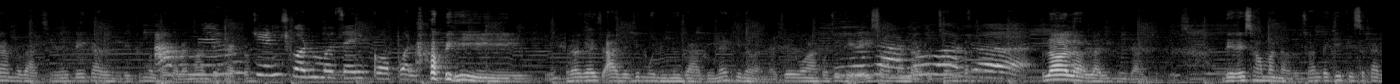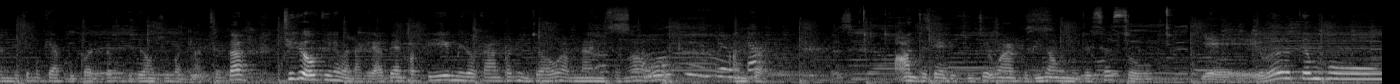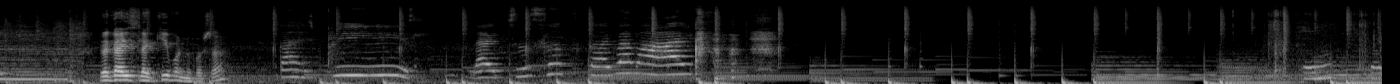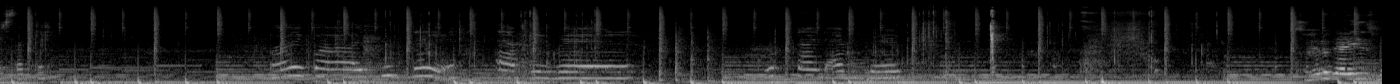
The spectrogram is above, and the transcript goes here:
राम्रो भएको छैन। त्यही कारणले चाहिँ म तपाईँलाई नदेखाएको चेन्ज गर्नु म चाहिँ कपाल। र गाइज आज चाहिँ म लिनु जाँदिनँ किन भन्दा चाहिँ उहाँको चाहिँ धेरै सामानहरू छ नि त। ल ल ल लिनु जान्छु। धेरै सामानहरू छ नि त कि त्यसै कारणले चाहिँ म क्याब बुक गरेर म फेरि आउँछु भन्नु भएको छ नि त। ठिकै हो किन भन्दाखेरि अब बिहान कति मेरो काम पनि हुन्छ हो अब नानीसँग हो। अन्त अन्त त्यहाँदेखि चाहिँ उहाँको दिन आउनुहुँदैछ सो ए वेलकम होम र गाइसलाई के भन्नुपर्छ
